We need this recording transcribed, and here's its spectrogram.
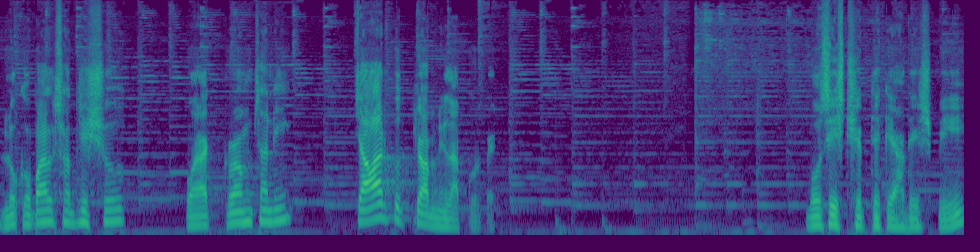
লোকপাল সদৃশ্য, পরাক্রমশালী, চার পুত্র আপনি লাভ করবেন। বশিষ্ঠের থেকে আদেশ পেয়ে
